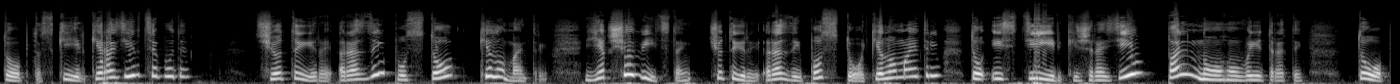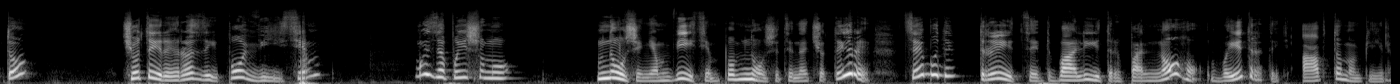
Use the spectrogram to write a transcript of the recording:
Тобто, скільки разів це буде? 4 рази по 100 кілометрів. Якщо відстань 4 рази по 100 кілометрів, то і стільки ж разів пального витратить. Тобто 4 рази по 8 ми запишемо множенням 8 помножити на 4, це буде 32 літри пального витратить автомобіль.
